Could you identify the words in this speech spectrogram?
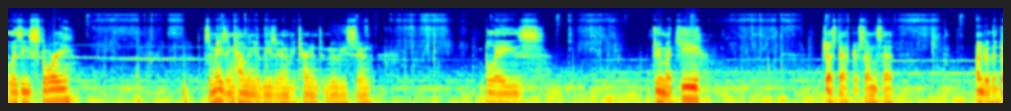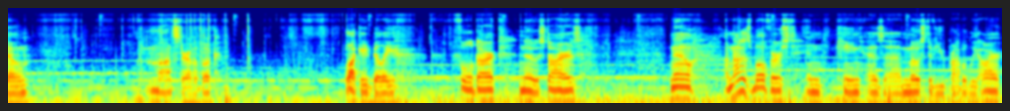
Lisey's Story. It's amazing how many of these are going to be turned into movies soon. Blaze. Duma Key. Just After Sunset. Under the Dome. Monster of a book. Blockade Billy. Full Dark. No Stars. Now, I'm not as well versed in King as uh, most of you probably are.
